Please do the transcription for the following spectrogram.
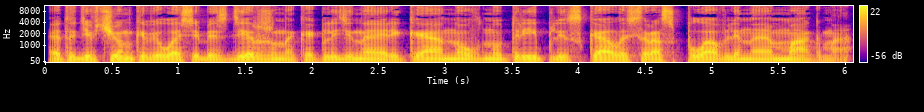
Эта девчонка вела себя сдержанно, как ледяная река, но внутри плескалась расплавленная магма.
